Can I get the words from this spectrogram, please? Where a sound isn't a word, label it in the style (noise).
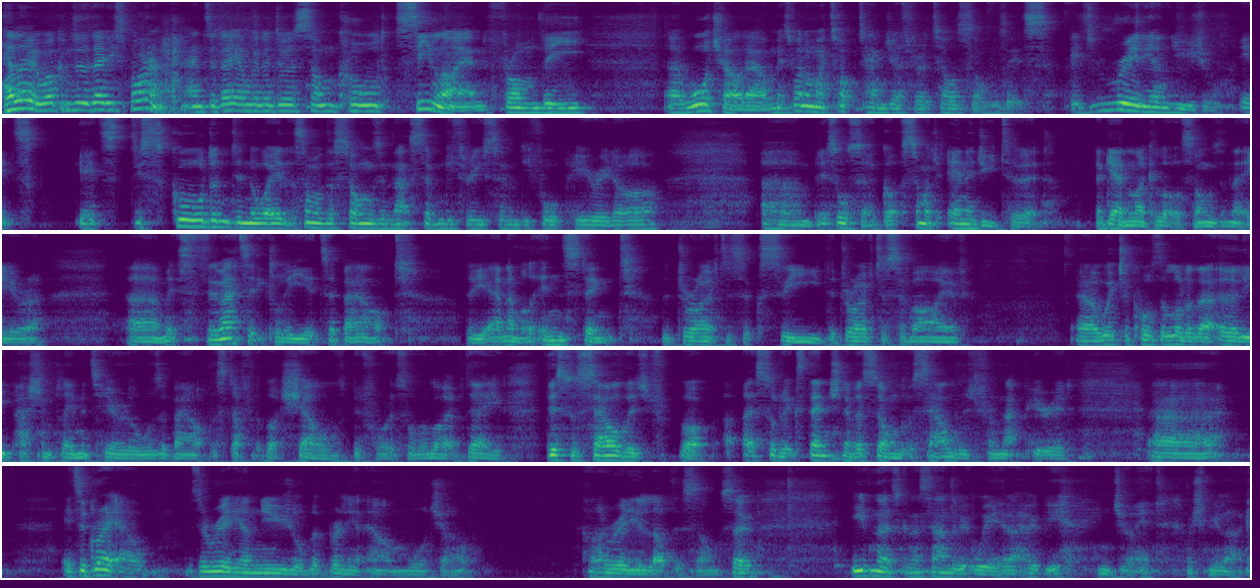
Hello, welcome to the Daily Sporran, and today I'm going to do a song called Sealion from the uh, War Child album. It's one of my top 10 Jethro Tull songs. It's it's really unusual. It's it's discordant in the way that some of the songs in that 73-74 period are, um, but it's also got so much energy to it. Again, like a lot of songs in that era. Um, it's thematically, it's about the animal instinct, the drive to succeed, the drive to survive, uh, which of course a lot of that early passion play material was about the stuff that got shelved before it saw the light of day. This was salvaged, well, a sort of extension of a song that was salvaged from that period. Uh, it's a great album. It's a really unusual but brilliant album, War Child. And I really love this song. So even though it's going to sound a bit weird, I hope you (laughs) enjoy it. Wish me luck.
